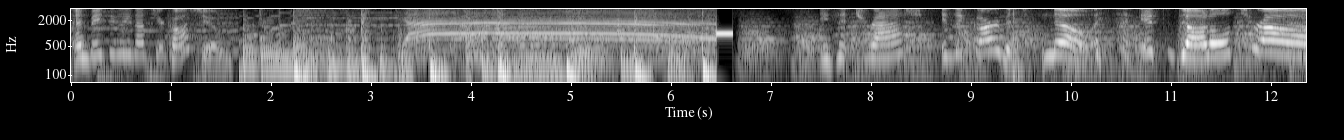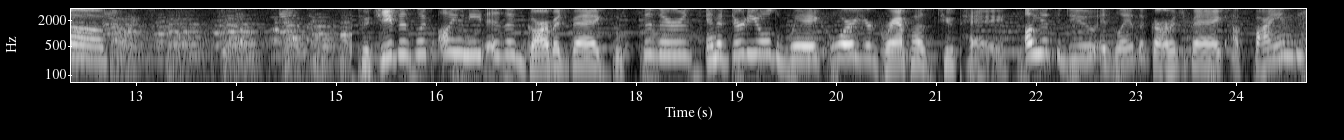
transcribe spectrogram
And basically that's your costume. Yeah. Is it trash? Is it garbage? No, it's Donald Trump! To achieve this look, all you need is a garbage bag, some scissors, and a dirty old wig or your grandpa's toupee. All you have to do is lay out the garbage bag, find the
